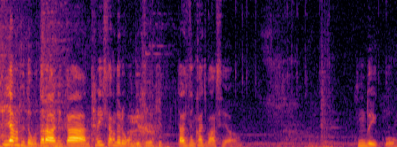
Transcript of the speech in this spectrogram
실량을 절대 못 따라가니까 타릭 상대로 원딜 쏠 다는 생각하지 마세요. 궁도 있고.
